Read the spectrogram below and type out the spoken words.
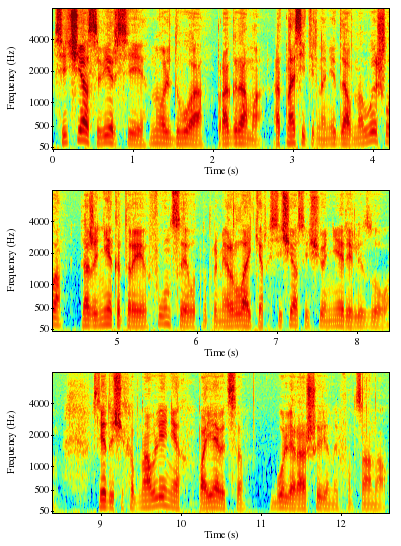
Сейчас в версии 0.2 программа относительно недавно вышла. Даже некоторые функции, вот например лайкер, сейчас еще не реализован. В следующих обновлениях появится более расширенный функционал.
